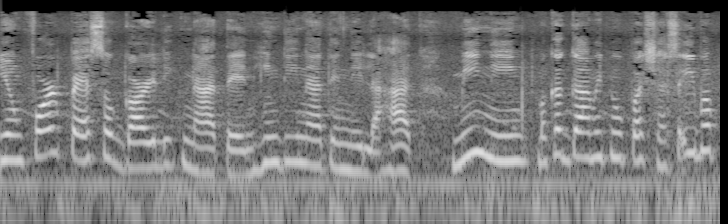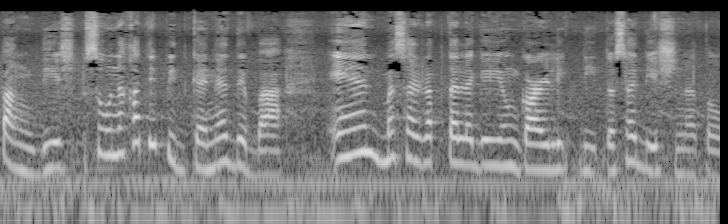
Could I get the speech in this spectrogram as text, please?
yung 4 peso garlic natin, hindi natin nilahat. Meaning, magagamit mo pa siya sa iba pang dish. So, nakatipid ka na, ba diba? And, masarap talaga yung garlic dito sa dish na to.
